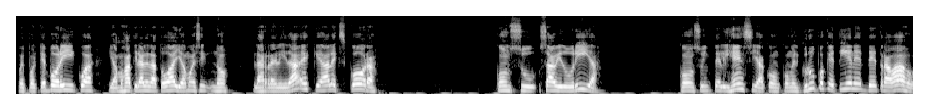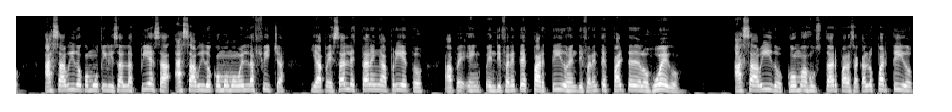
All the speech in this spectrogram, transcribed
pues porque es boricua y vamos a tirarle la toalla, vamos a decir, no. La realidad es que Alex Cora, con su sabiduría, con su inteligencia, con, con el grupo que tiene de trabajo, ha sabido cómo utilizar las piezas, ha sabido cómo mover las fichas y a pesar de estar en aprieto en, diferentes partidos, en diferentes partes de los juegos, ha sabido cómo ajustar para sacar los partidos.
